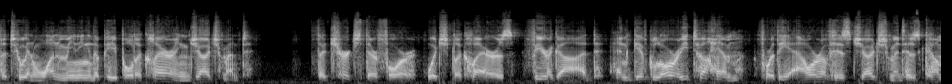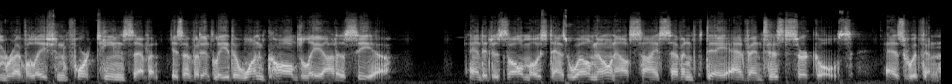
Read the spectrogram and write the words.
the two in one meaning the people declaring judgment. The church, therefore, which declares, Fear God, and give glory to Him, for the hour of His judgment has come, Revelation 14:7, is evidently the one called Laodicea. And it is almost as well known outside Seventh day Adventist circles as within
